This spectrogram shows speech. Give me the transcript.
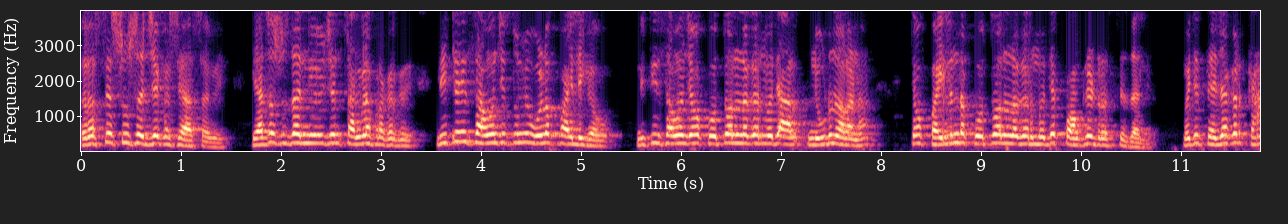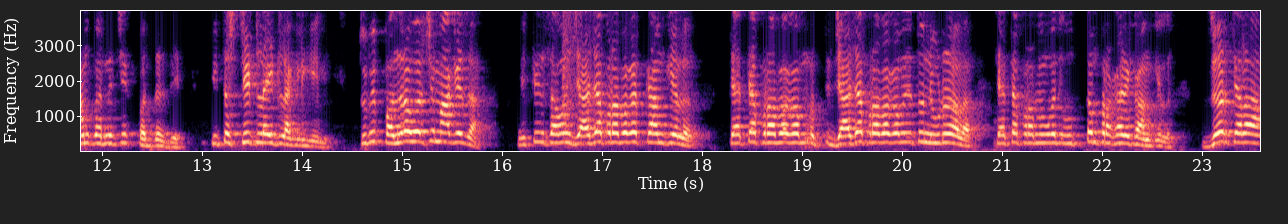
रस्ते सुसज्ज कसे असावे? याचं सुद्धा नियोजन चांगल्या प्रकारे नितीन सावंतची तुम्ही ओळख पाहिली का हो? नितीन सावंत जेव्हा कोतवाल नगरमध्ये आल- निवडून आला ना तेव्हा पहिल्यांदा कोतवाल नगरमध्ये कॉन्क्रीट रस्ते झाले. म्हणजे त्याच्याकडे काम करण्याची एक पद्धत आहे. तिथं स्ट्रीट लाइट लागली गेली. तुम्ही पंधरा वर्ष मागे जा. नितीन सावंत ज्या ज्या प्रभागात काम केलं त्या त्या प्रभागा ज्या ज्या प्रभागामध्ये तो निवडून आला त्या त्या प्रभागामध्ये उत्तम प्रकारे काम केलं. जर त्याला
